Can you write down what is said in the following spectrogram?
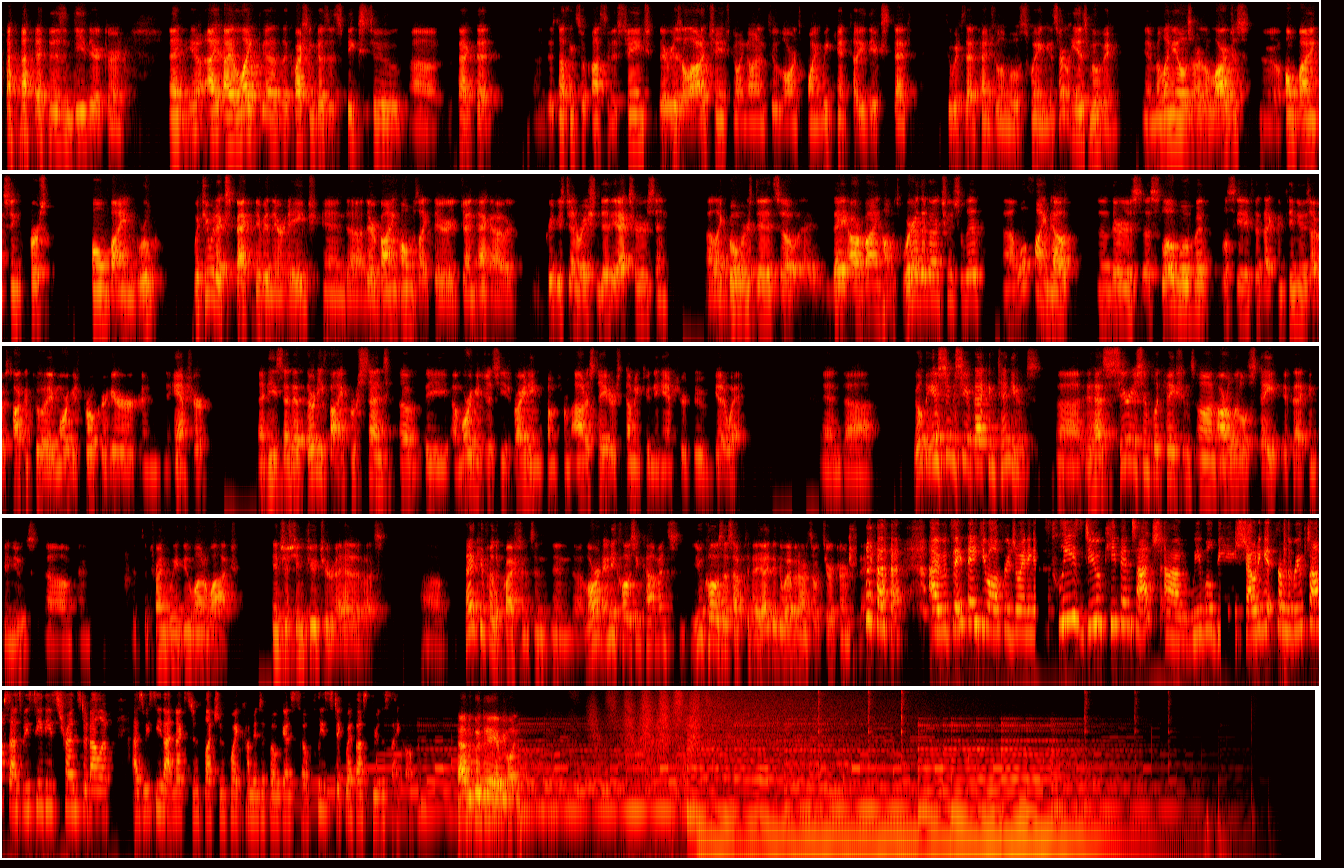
It is indeed their turn. And you know, I, I like uh, the question because it speaks to uh, the fact that uh, there's nothing so constant as change. There is a lot of change going on. And to Lauren's point, we can't tell you the extent to which that pendulum will swing. It certainly is moving. And millennials are the largest uh, home buying, first home buying group, which you would expect given their age. And uh, they're buying homes like their Gen uh, previous generation did, the Xers, and uh, like boomers did. So uh, they are buying homes. Where they're going to choose to live, uh, we'll find out. Uh, there's a slow movement. We'll see if that continues. I was talking to a mortgage broker here in New Hampshire, and he said that 35% of the uh, mortgages he's writing comes from out-of-staters coming to New Hampshire to get away. And uh, it'll be interesting to see if that continues. Uh, it has serious implications on our little state if that continues. Um, and it's a trend we do want to watch. Interesting future ahead of us. Uh, thank you for the questions. And, and uh, Lauren, any closing comments? You close us up today. I did the webinar, so it's your turn today. I would say thank you all for joining us. Please do keep in touch. Um, we will be shouting it from the rooftops as we see these trends develop, as we see that next inflection point come into focus. So please stick with us through the cycle. Have a good day, everyone.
